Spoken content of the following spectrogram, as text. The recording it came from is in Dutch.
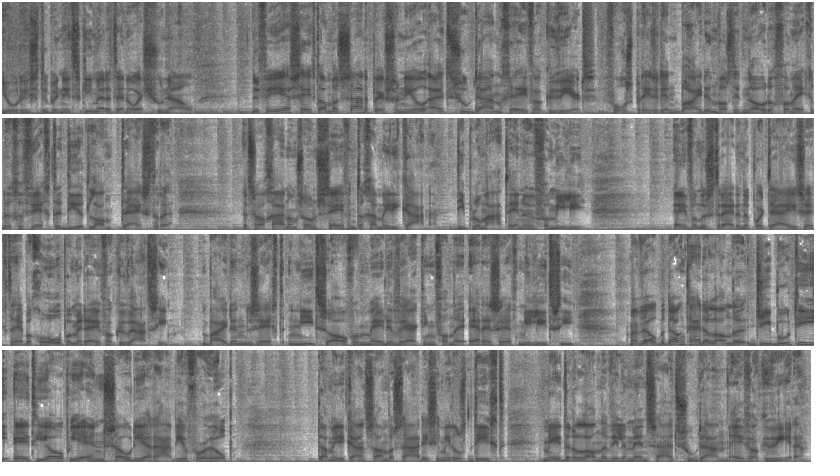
Joris Stubenitski met het NOS-journaal. De VS heeft ambassadepersoneel uit Soudaan geëvacueerd. Volgens president Biden was dit nodig vanwege de gevechten die het land teisteren. Het zal gaan om zo'n 70 Amerikanen, diplomaten en hun familie. Een van de strijdende partijen zegt te hebben geholpen met de evacuatie. Biden zegt niets over medewerking van de RSF-militie... maar wel bedankt hij de landen Djibouti, Ethiopië en Saudi-Arabië voor hulp. De Amerikaanse ambassade is inmiddels dicht. Meerdere landen willen mensen uit Soudaan evacueren.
